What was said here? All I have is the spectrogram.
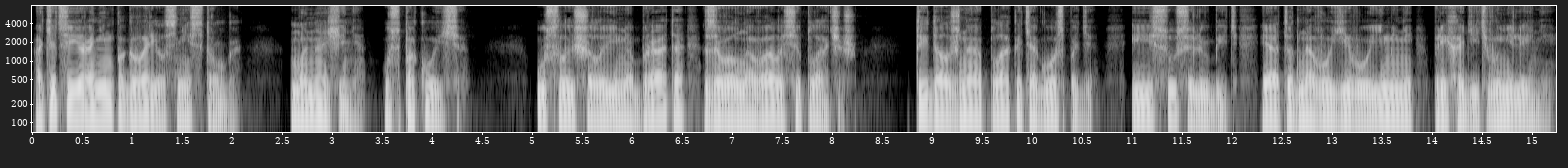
Отец Иероним поговорил с ней строго. «Монахиня, успокойся». Услышала имя брата, заволновалась и плачешь. «Ты должна плакать о Господе, и Иисуса любить, и от одного Его имени приходить в умиление».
